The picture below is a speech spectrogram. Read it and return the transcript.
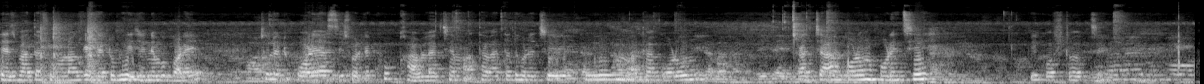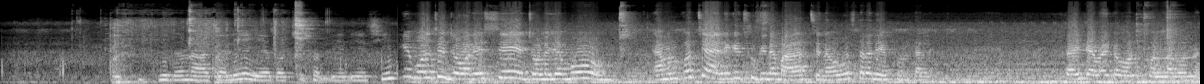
তেজপাতা, শুকনো লঙ্কা, এটা একটু ভেজে নেব পরে। চলো একটু পরে আসছি, শরীরটা খুব খারাপ লাগছে, মাথা ব্যথা ধরেছে খুব মাথা গরম, আর যা গরম পড়েছে, কি কষ্ট হচ্ছে। না চালিয়ে ইয়ে করছি, সব দিয়ে দিয়েছি। কে বলছে জ্বর এসছে, চলে যাব। এমন করছে, আর এদিকে ছুটিটা বাড়াচ্ছে না। অবস্থাটা দেখুন তাহলে। তাই ক্যামেরাটা অন করলাম আমরা।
